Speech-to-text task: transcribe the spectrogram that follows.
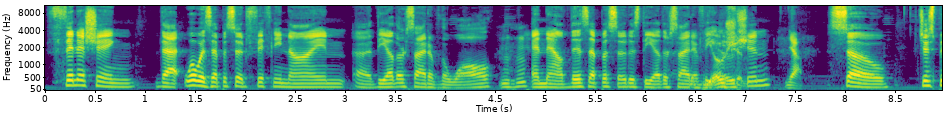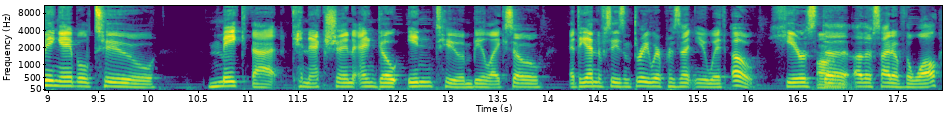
finishing that, what was episode 59, uh, The Other Side of the Wall, and now this episode is The Other Side of the, ocean. Yeah. So just being able to make that connection and go into and be like, so at the end of season three, we present you with, oh, here's the Um, other side of the wall.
